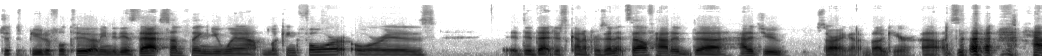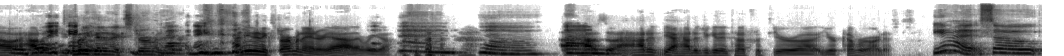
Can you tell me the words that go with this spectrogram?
just beautiful too. I mean, is that something you went out looking for, or is did that just kind of present itself? How did uh, how did you? Sorry, I got a bug here. Uh, how oh, how did you, somebody get an exterminator? I need an exterminator. Yeah, there we go. um, how, so how did yeah? How did you get in touch with your uh, your cover artists? Yeah, so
